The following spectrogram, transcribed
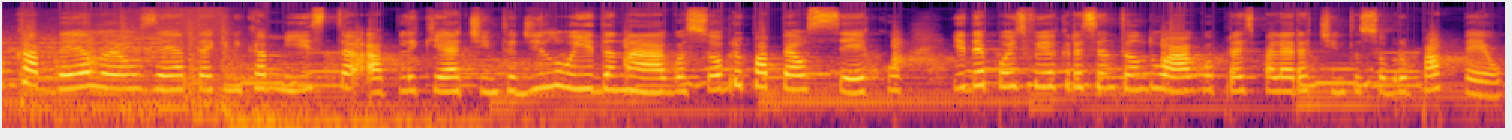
Cabelo eu usei a técnica mista, apliquei a tinta diluída na água sobre o papel seco e depois fui acrescentando água para espalhar a tinta sobre o papel.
